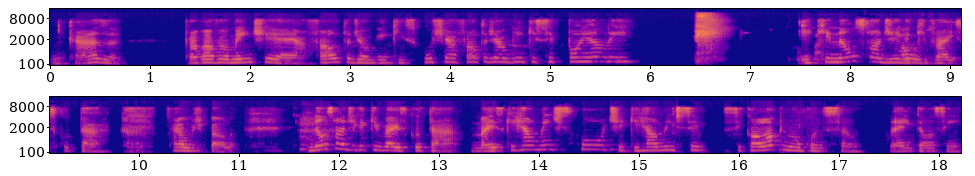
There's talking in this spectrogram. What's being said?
em casa, provavelmente é a falta de alguém que escute e a falta de alguém que se ponha ali. E que não só diga Saúde. que vai escutar. Saúde, Paula. Não só diga que vai escutar, mas que realmente escute, que realmente se, se coloque numa condição. Né? Então, assim,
